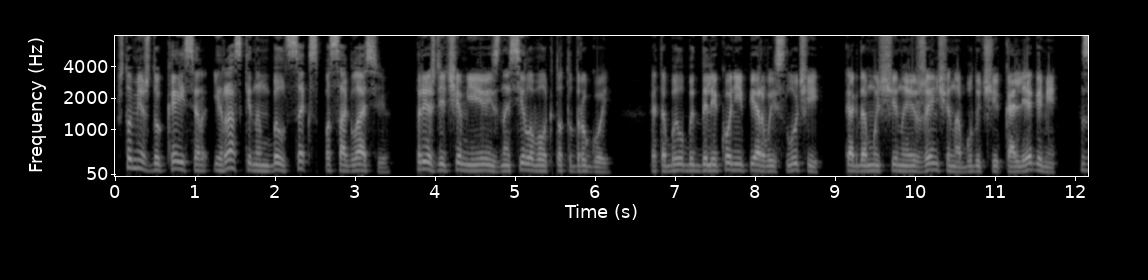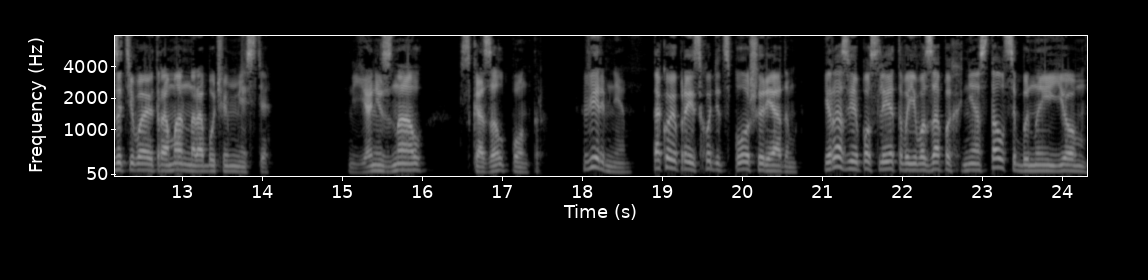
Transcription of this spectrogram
Что между Кейсер и Раскиным был секс по согласию, прежде чем ее изнасиловал кто-то другой. Это был бы далеко не первый случай, когда мужчина и женщина, будучи коллегами, затевают роман на рабочем месте. «Я не знал», — сказал Понтер. «Верь мне, такое происходит сплошь и рядом, и разве после этого его запах не остался бы на ее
